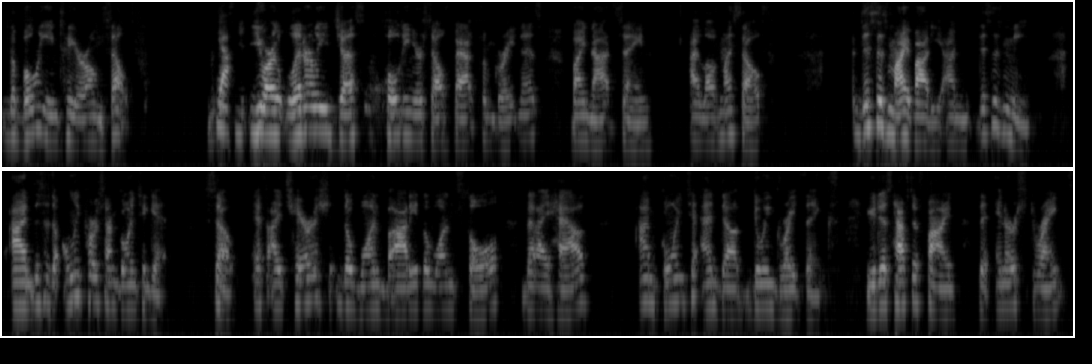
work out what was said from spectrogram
the bullying to your own self. Yeah. You are literally just holding yourself back from greatness by not saying, I love myself. This is my body. I'm this is me. I'm this is the only person I'm going to get. So if I cherish the one body, the one soul that I have, I'm going to end up doing great things. You just have to find the inner strength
